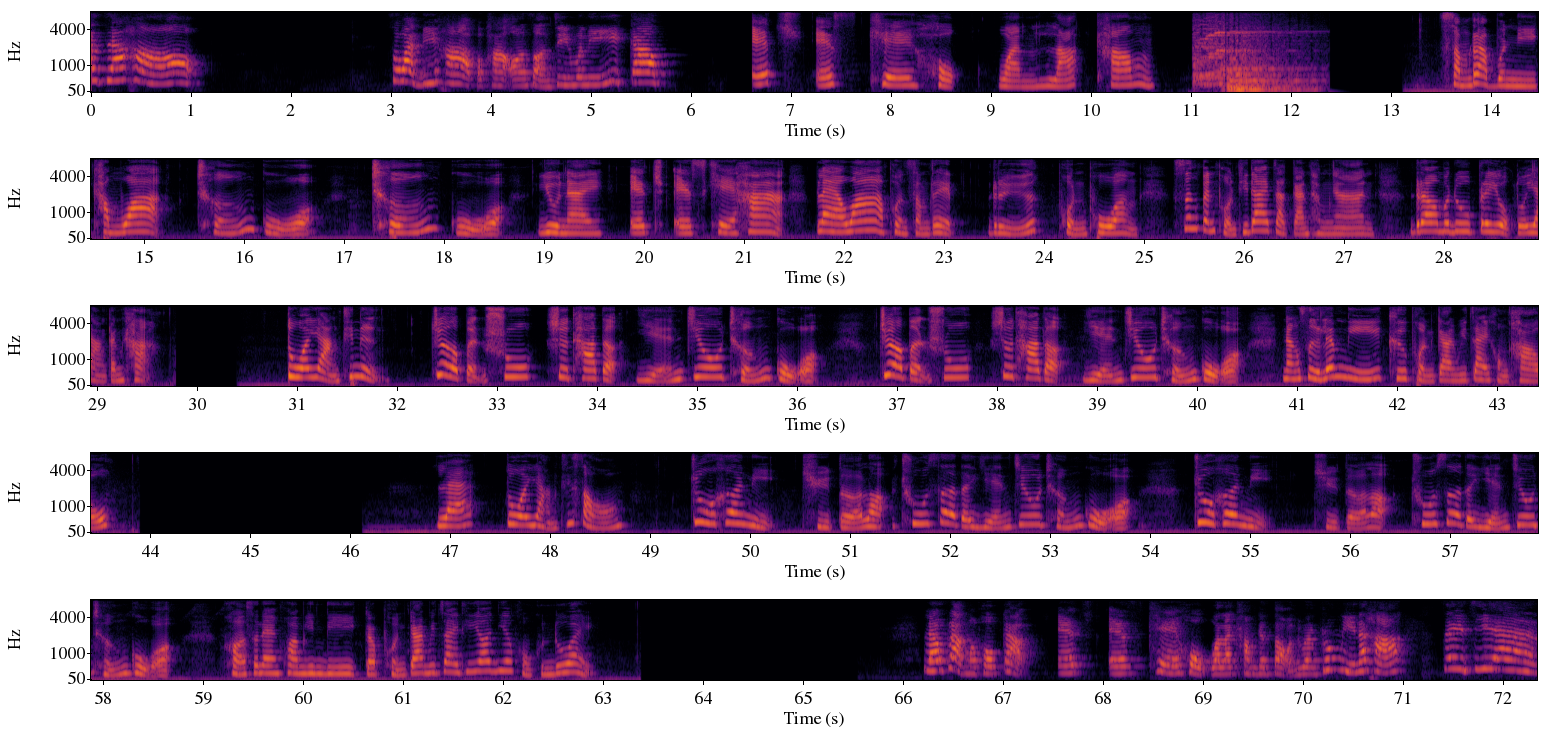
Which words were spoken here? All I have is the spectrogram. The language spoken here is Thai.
าเจ้าค่ะสวัสดีค่ะ ประภาออนสอนจีนวันนี้กับ HSK 6 วันละคำสำหรับวันนี้คำว่าเฉิงกัวเฉิงกัวอยู่ใน HSK 5แปลว่าผลสำเร็จ หรือผลพวง ซึ่งเป็นผลที่ได้จากการทำงาน เรามาดูประโยคตัวอย่างกันค่ะ ตัวอย่างที่หนึ่ง这本书是他的研究成果。这本书是他的研究成果หนังสือเล่มนี้คือผลการวิจัยของเขา และตัวอย่างที่สอง祝贺你取得了出色的研究成果祝贺你取得了出色的研究成果 ขอแสดงความยินดีกับผลการวิจัยที่ยอดเยี่ยมของคุณด้วย แล้วกลับมาพบกับ HSK 6วันละคำกันต่อในวันพรุ่งนี้นะคะ เจเจียน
